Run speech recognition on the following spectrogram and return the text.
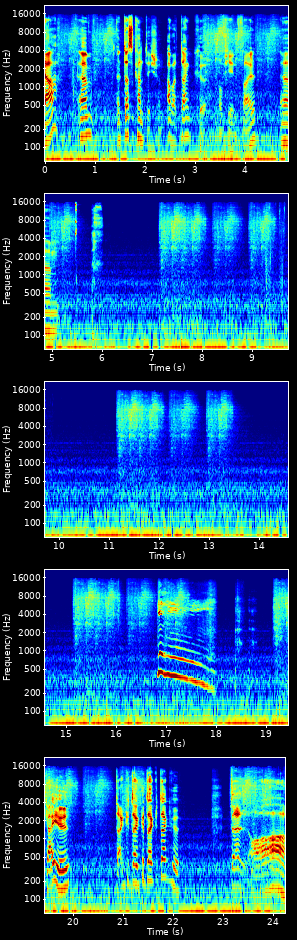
Ja, ähm, das kannte ich schon. Aber danke, auf jeden Fall. Ähm. Geil. Danke, danke, danke, danke. Da, oh.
